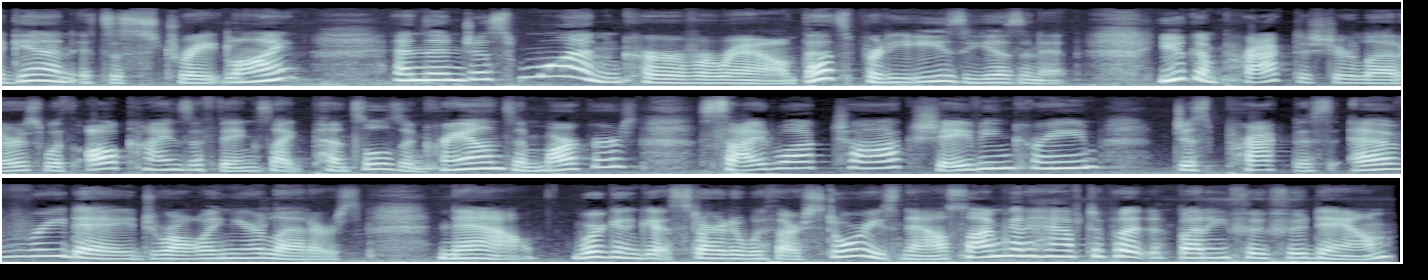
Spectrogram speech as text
Again, it's a straight line and then just one curve around. That's pretty easy, isn't it? You can practice your letters with all kinds of things like pencils and crayons and markers, sidewalk chalk, shaving cream, just practice every day drawing your letters. Now, we're going to get started with our stories now, so I'm going to have to put Bunny Fufu down.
